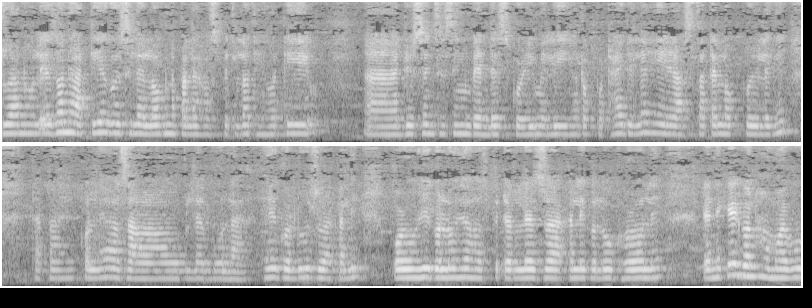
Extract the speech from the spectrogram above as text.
যোৱা নহ'ল এজন ৰাতিয়ে গৈছিলে লগ নাপালে হস্পিটেলত। সিহঁতি ড্ৰেছিং চেচিং বেণ্ডেজ কৰি মেলি সিহঁতক পঠাই দিলে। সেই ৰাস্তাতে লগ কৰিলেগে। তাৰপৰা সেই ক'লে যাওঁ বোলে ব'লা। সেই গ'লো যোৱাকালি। পৰহি গ'লো সেই হস্পিটেললৈ যোৱাকালি গ'লো ঘৰলৈ। তেনেকেই গ'ল সময়বোৰ।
